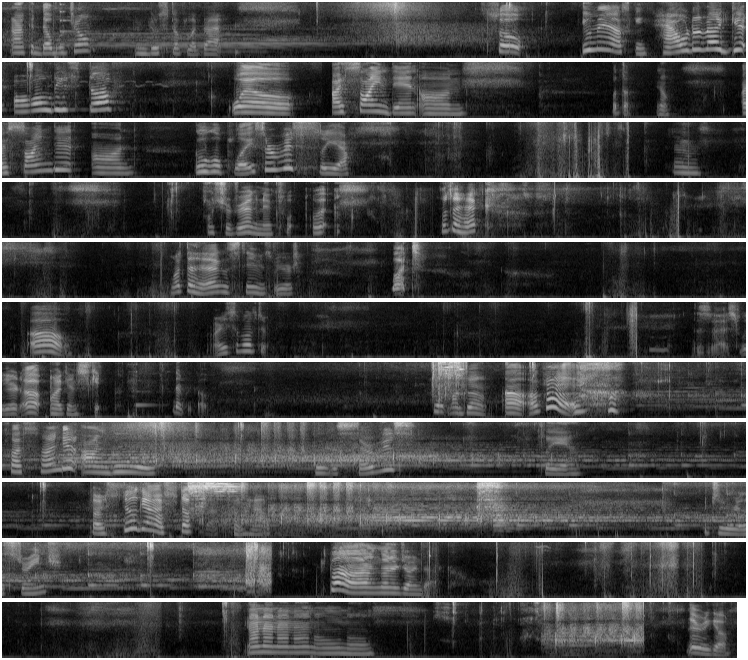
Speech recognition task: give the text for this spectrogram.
I can double jump and do stuff like that. So, you may be asking, how did I get all these stuff? Well, I signed in on, what the, no. I signed it on Google Play service, so yeah. Hmm. What's your Dragon X? What? What? What the heck? What the heck? This game is weird. What? Oh. Are you supposed to? This is weird. Oh, I can skip. There we go. Get my jump. Oh, okay. so I signed it on Google Google service. So yeah. But I still get my stuff back somehow. Which is really strange. But I'm gonna join back. No, no, no, no, no, no. There we go.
